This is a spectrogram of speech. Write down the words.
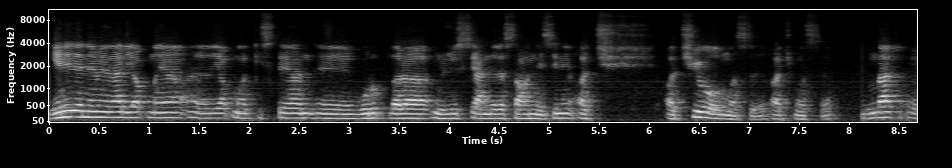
yeni denemeler yapmaya e, yapmak isteyen e, gruplara, müzisyenlere sahnesini aç açıyor olması, açması bunlar e,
